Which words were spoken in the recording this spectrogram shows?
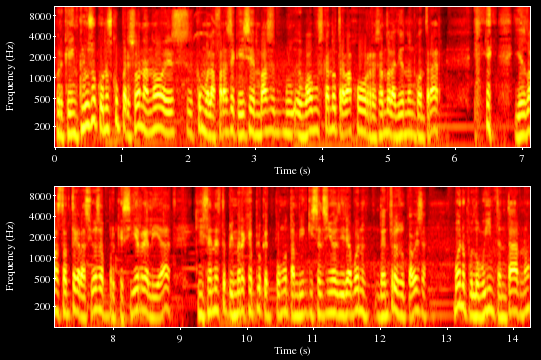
Porque incluso conozco personas, ¿no? Es como la frase que dicen, vas, va buscando trabajo rezando a Dios no encontrar. y es bastante graciosa porque sí es realidad. Quizá en este primer ejemplo que pongo también, quizá el Señor diría, bueno, dentro de su cabeza, bueno, pues lo voy a intentar, ¿no?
